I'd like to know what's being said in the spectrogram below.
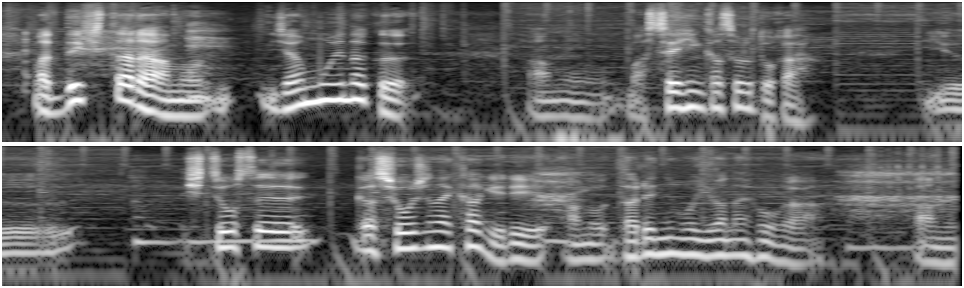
まあできたらあのやむを得なくあの、まあ、製品化するとかいう必要性が生じない限り、あの誰にも言わない方があの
